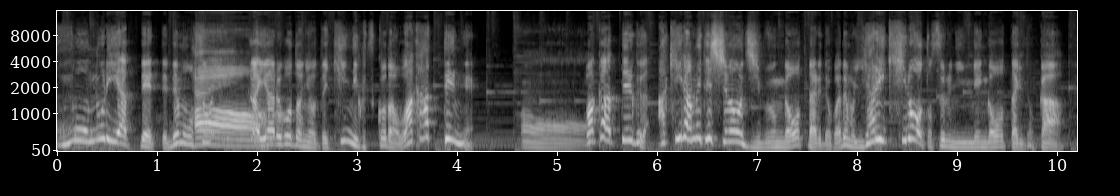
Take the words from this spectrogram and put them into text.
もう無理やってって、でもその一回やることによって筋肉つくことは分かってんねん。うん。分かってるけど諦めてしまう自分がおったりとか、でもやりきろうとする人間がおったりとか、うん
